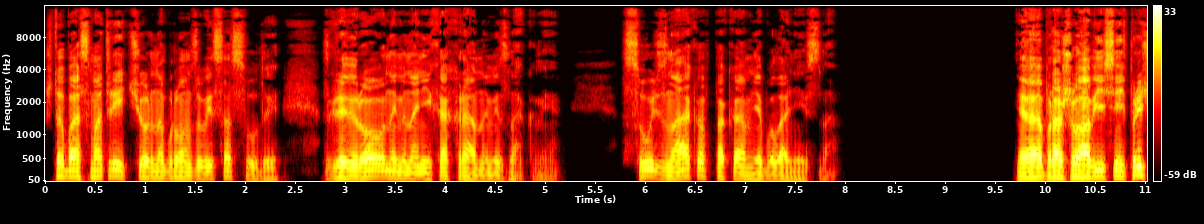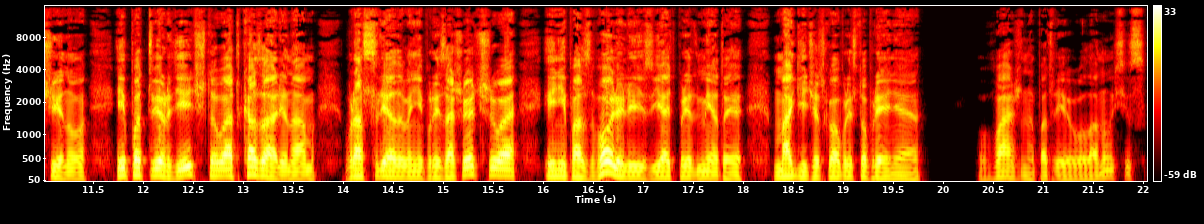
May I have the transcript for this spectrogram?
чтобы осмотреть черно-бронзовые сосуды с гравированными на них охранными знаками. Суть знаков пока мне была неясна. Прошу объяснить причину и подтвердить, что вы отказали нам в расследовании произошедшего и не позволили изъять предметы магического преступления. Важно потребовал Анусис,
